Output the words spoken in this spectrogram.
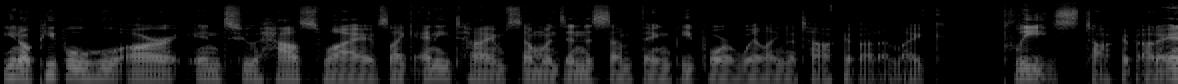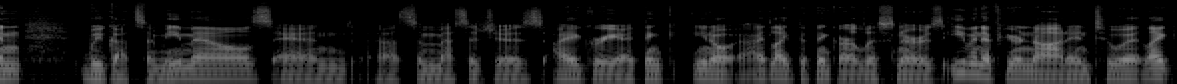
you know people who are into housewives like anytime someone's into something people are willing to talk about it like please talk about it. And we've got some emails and uh, some messages. I agree. I think you know i'd like to think our listeners even if you're not into it like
